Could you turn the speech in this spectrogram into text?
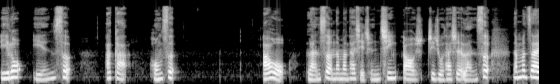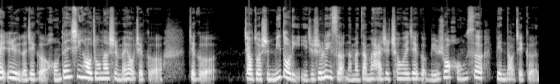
いろ颜色，赤红色，青蓝色。那么它写成青，要记住它是蓝色。那么在日语的这个红灯信号中呢，是没有这个这个叫做是 middle y 也就是绿色。那么咱们还是称为这个，比如说红色变到这个。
